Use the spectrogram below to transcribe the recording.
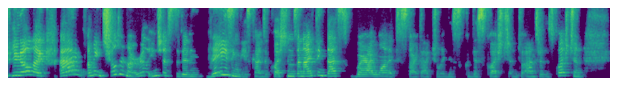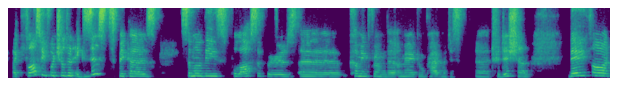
You know like and i mean children are really interested in raising these kinds of questions and i think that's where i wanted to start actually this this question to answer this question. Like philosophy for children exists because some of these philosophers uh, coming from the american pragmatist uh, tradition they thought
